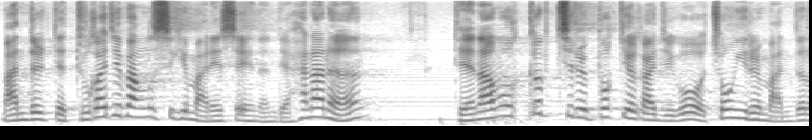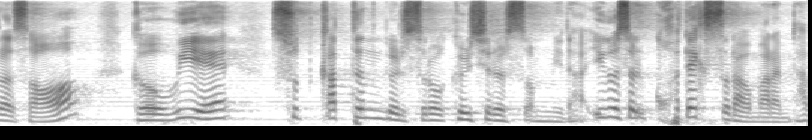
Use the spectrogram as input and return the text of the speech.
만들 때 두 가지 방식이 많이 쓰였는데 하나는 대나무 껍질을 벗겨 가지고 종이를 만들어서 그 위에 숯 같은 글씨로 글씨를 씁니다. 이것을 codex라고 말합니다.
